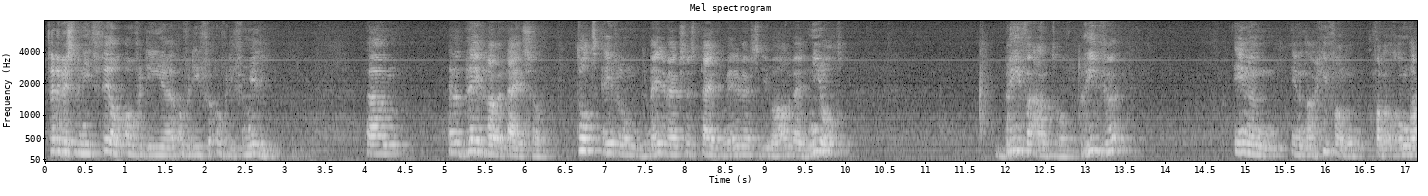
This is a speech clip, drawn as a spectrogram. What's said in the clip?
Verder wisten we niet veel over die, uh, over die, over die familie. Um, en dat bleef lange tijd zo. Tot een van de medewerkers, tijdelijke medewerkers die we hadden bij het NIOD, brieven aantrof. Brieven in een, in een archief van een, van een ander,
